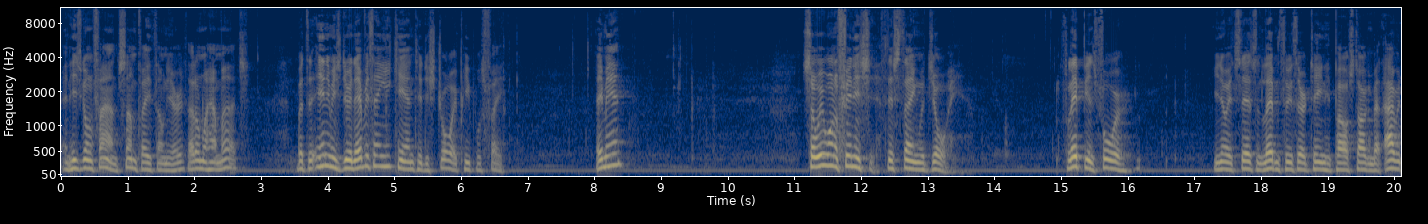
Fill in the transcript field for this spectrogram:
And he's going to find some faith on the earth. I don't know how much. But the enemy's doing everything he can to destroy people's faith. Amen? So we want to finish this thing with joy. Philippians 4, you know, it says in 11 through 13, Paul's talking about, I,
